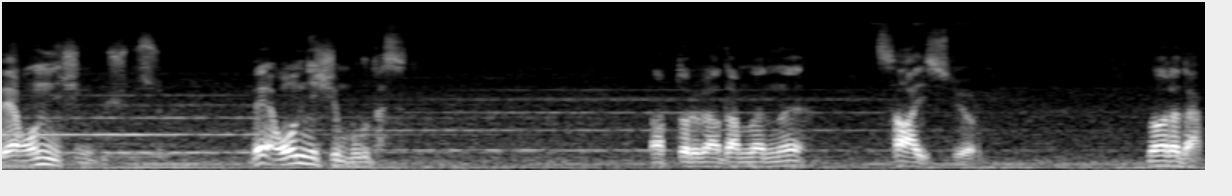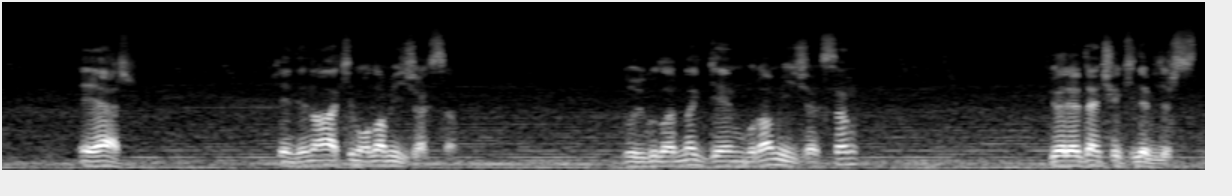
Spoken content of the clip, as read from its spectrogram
ve onun için güçlüsün. Ve onun için buradasın. Raptor ve adamlarını sağ istiyorum. Bu arada eğer kendine hakim olamayacaksan, duygularına gem vuramayacaksan görevden çekilebilirsin.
